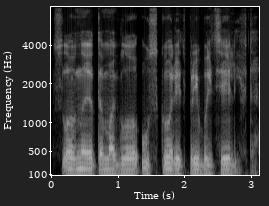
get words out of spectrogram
словно это могло ускорить прибытие лифта.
